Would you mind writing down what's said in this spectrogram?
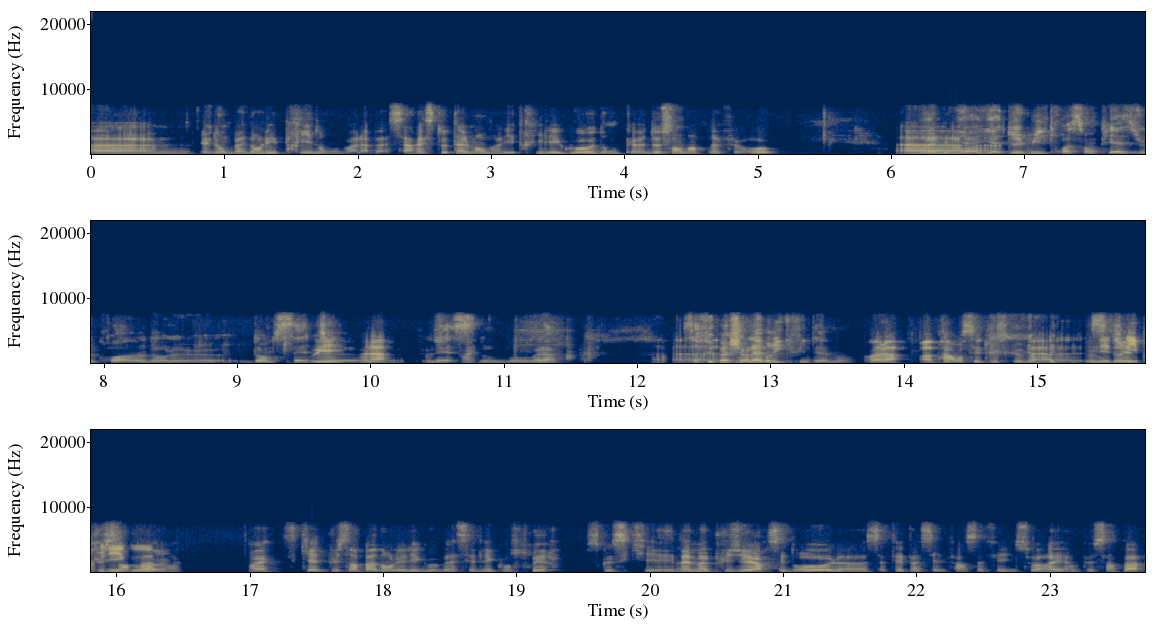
Euh, et donc, bah, dans les prix, donc, voilà, bah, ça reste totalement dans les prix légaux, donc 229 euros. il y, a 2300 pièces, je crois, hein, dans, le, dans le set oui, voilà. NES. Donc, bon, voilà. Ça fait pas cher la brique, finalement. Voilà. Après, on sait tous que. Bah, on est dans les prix légaux. Hein. Ouais. Ce qui est le plus sympa dans les Lego, bah, c'est de les construire. Parce que ce qui est, même à plusieurs, c'est drôle, euh, ça fait passer, enfin, ça fait une soirée un peu sympa.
